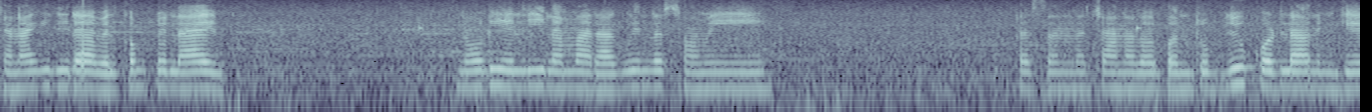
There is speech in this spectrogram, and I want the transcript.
ಚೆನ್ನಾಗಿದ್ದೀರಾ? ವೆಲ್ಕಮ್ ಟು ಲೈವ್ ನೋಡಿ ಅಲ್ಲಿ ನಮ್ಮ ರಾಘವೇಂದ್ರ ಸ್ವಾಮಿ ಪ್ರಸನ್ನ ಚಾನಲ್ ಅವ್ರು ಬಂದರು. ಬ್ಲೂ ಕೊಡ್ಲಾ ನಿಮಗೆ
